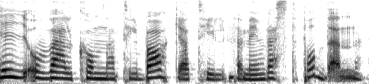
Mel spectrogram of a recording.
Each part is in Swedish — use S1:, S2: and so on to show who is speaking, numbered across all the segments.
S1: Hej och välkomna tillbaka till Feminvest-podden.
